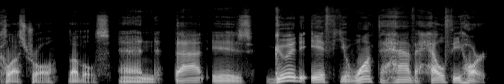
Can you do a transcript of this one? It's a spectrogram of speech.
cholesterol levels. And that is good if you want to have a healthy heart.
